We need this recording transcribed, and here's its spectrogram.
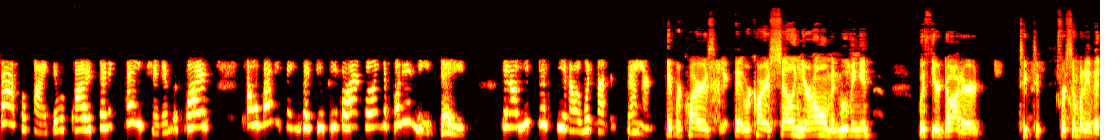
sacrifice. It requires dedication. It requires so many things that you people aren't willing to put in these days. You know, you just, you know, wouldn't understand. It requires, it requires selling your home and moving in with your daughter to, to for somebody that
